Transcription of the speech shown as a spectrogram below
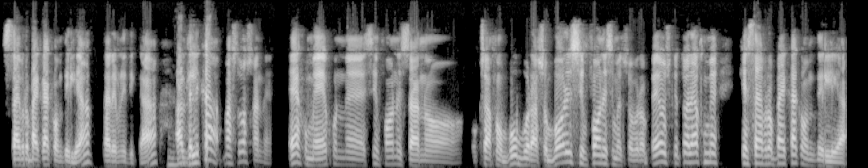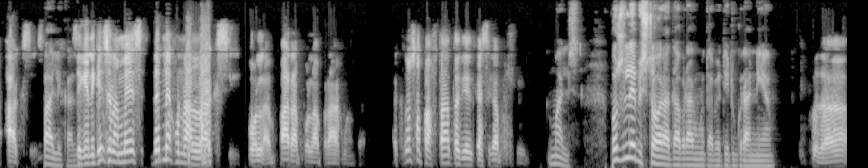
στα ευρωπαϊκά κονδύλια, τα ερευνητικά, Μμμ. αλλά τελικά μας δώσανε. Έχουμε, έχουν, ε, συμφώνησαν ο, ο Ξάφων Μπούμπουρας, ο Μπόρις, συμφώνησε με τους Ευρωπαίους και τώρα έχουμε και στα ευρωπαϊκά κονδύλια access. Πάλι Σε καλά. γενικές γραμμές δεν έχουν αλλάξει πολλά, πάρα πολλά πράγματα. Εκτός από αυτά τα διαδικαστικά που σου είπα. Μάλιστα. Πώς βλέπεις τώρα τα πράγματα με την Ουκρανία; Τίποτα.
